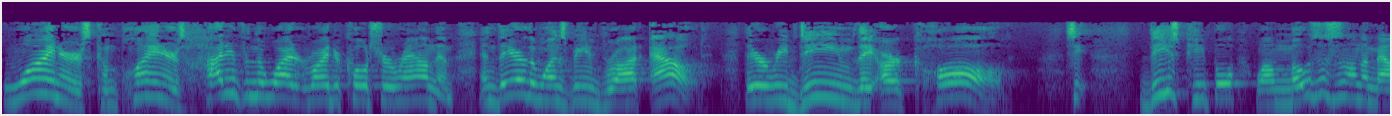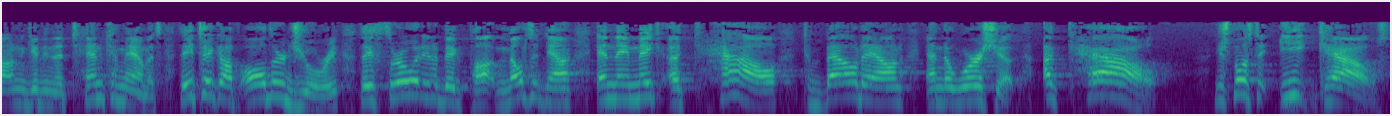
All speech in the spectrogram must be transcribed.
whiners, complainers, hiding from the wider culture around them, and they are the ones being brought out. They are redeemed, they are called. See, these people, while Moses is on the mountain getting the Ten Commandments, they take off all their jewelry, they throw it in a big pot, melt it down, and they make a cow to bow down and to worship. A cow. You're supposed to eat cows.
